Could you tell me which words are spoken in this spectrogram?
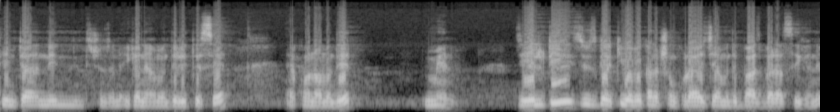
তিনটা নির্দিষ্ট এখানে আমাদের হইতেছে। এখন আমাদের মেন যে এলটি সুইচগার কীভাবে কানেকশন করা হয়েছে আমাদের বাসবার আছে এখানে।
